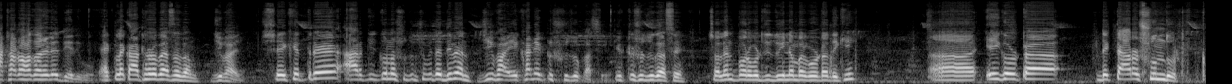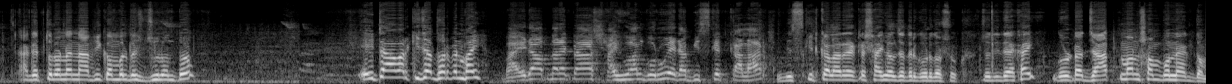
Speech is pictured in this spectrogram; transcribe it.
আঠারো হাজার হলে দিয়ে দিব। এক লাখ আঠারো বেচা দাম। জি ভাই। সেই ক্ষেত্রে আর কি কোনো সুযোগ সুবিধা দিবেন? জি ভাই এখানে একটু সুযোগ আছে। একটু সুযোগ আছে। চলেন পরবর্তী দুই নম্বর গরুটা দেখি। এই গরুটা দেখতে আরও সুন্দর। আগের তুলনায় নাভি কম্বল বেশ ঝুলন্ত। এইটা আবার কি জাত ধরবেন ভাই? ভাই এটা আপনার একটা শাহিওয়াল গরু এটা বিস্কিট কালার। বিস্কিট কালারের একটা সাইহল জাতের গরু দর্শক যদি দেখাই গরুটা জাতমান সম্পন্ন একদম।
